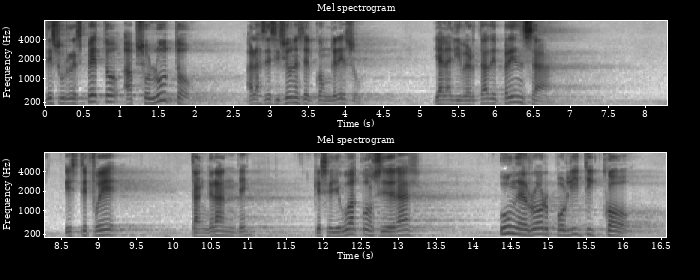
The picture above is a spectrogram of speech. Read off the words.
de su respeto absoluto a las decisiones del Congreso y a la libertad de prensa este fue tan grande que se llegó a considerar un error político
